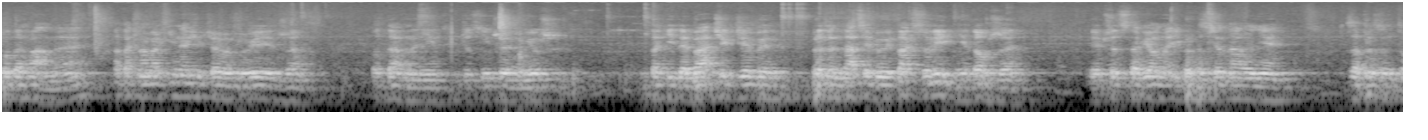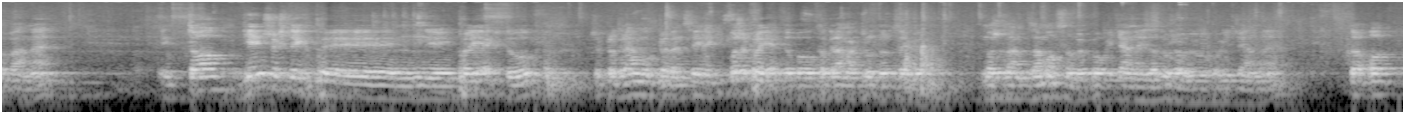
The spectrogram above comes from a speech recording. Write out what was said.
e, podawane, a tak na marginesie chciałbym powiedzieć, że od dawna nie uczestniczyłem już w takiej debacie, gdzie by prezentacje były tak solidnie, dobrze przedstawione i profesjonalnie zaprezentowane. To większość tych e, e, projektów czy programów prewencyjnych, może projektów, bo o programach trudno by może za, za mocno by było powiedziane i za dużo by było powiedziane, to od,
